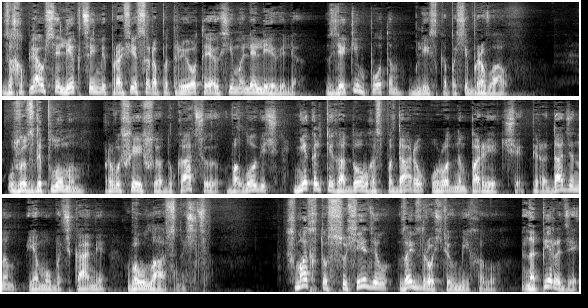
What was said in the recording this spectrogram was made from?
захапляўся лекцыямі прафесара патрыёта Яўхіма Лялевеля, з якім потым блізка пасябраваў. Ужо з дыпломам пра вышэйшую адукацыю валовіч некалькі гадоў гаспадараў у родным парэччы перададзеным яму бацькамі ва ўласнасць. Шмат хто з суседзяў зайздросціў міхалу. Наперадзе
